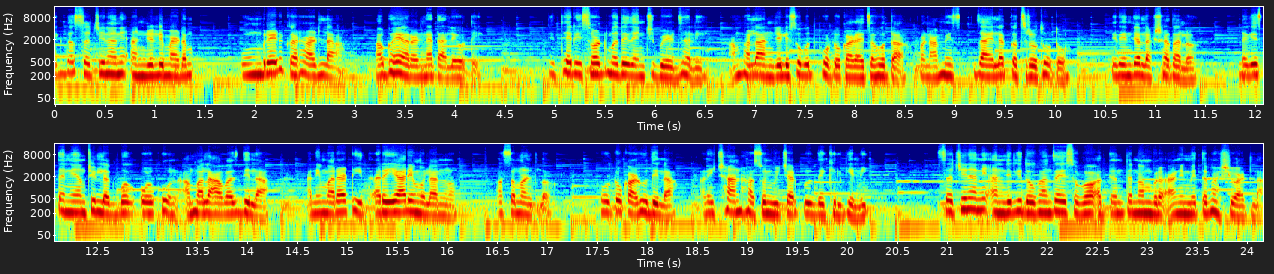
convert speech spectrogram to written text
एकदा सचिन आणि अंजली मॅडम उमरेड कराडला अभयारण्यात आले होते. तिथे रिसॉर्टमध्ये त्यांची भेट झाली. आम्हाला अंजलीसोबत फोटो काढायचा होता पण आम्ही जायला कचरत होतो. ते त्यांच्या लक्षात आलं. लगेच त्यांनी आमची लगबग ओळखून आम्हाला आवाज दिला आणि मराठीत अरे या रे मुलांनो असं म्हटलं. फोटो काढू दिला आणि छान हसून विचारपूस देखील केली. सचिन आणि अंजली दोघांचाही स्वभाव अत्यंत नम्र आणि मितभाषी वाटला.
